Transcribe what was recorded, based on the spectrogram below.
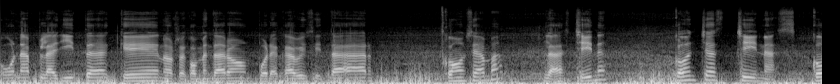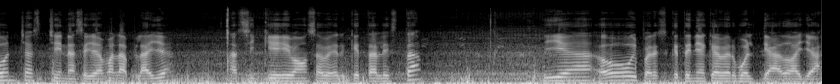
una playita que nos recomendaron por acá visitar. ¿Cómo se llama? Las chinas. Conchas chinas. Conchas chinas se llama la playa. Así que vamos a ver qué tal está. Y ya. Oh, parece que tenía que haber volteado allá.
